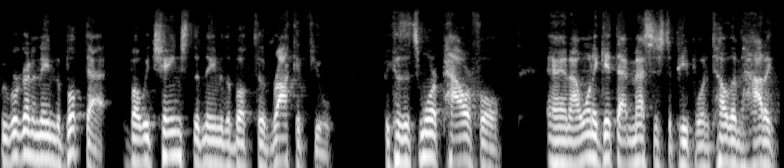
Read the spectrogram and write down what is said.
We were going to name the book that, but we changed the name of the book to Rocket Fuel because it's more powerful. And I want to get that message to people and tell them how to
